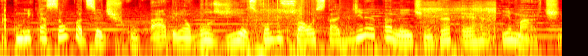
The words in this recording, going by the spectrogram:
A comunicação pode ser dificultada em alguns dias quando o Sol está diretamente entre a Terra e Marte.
